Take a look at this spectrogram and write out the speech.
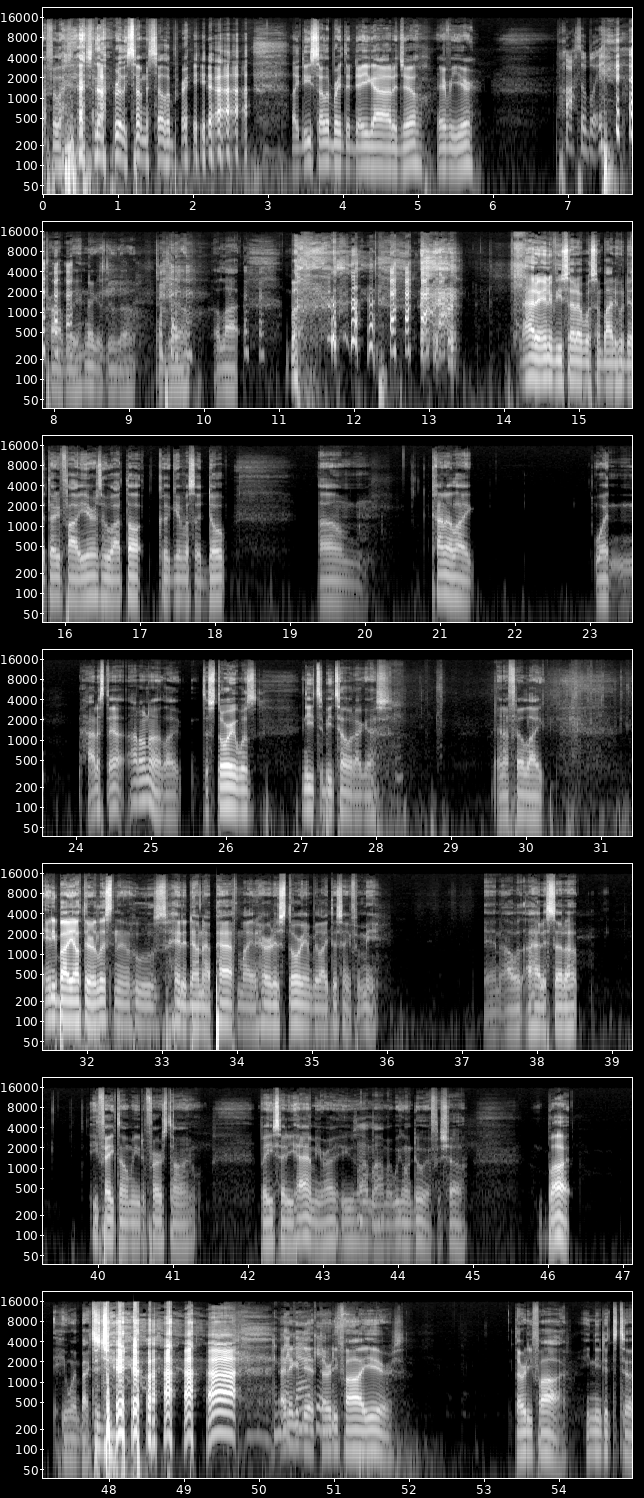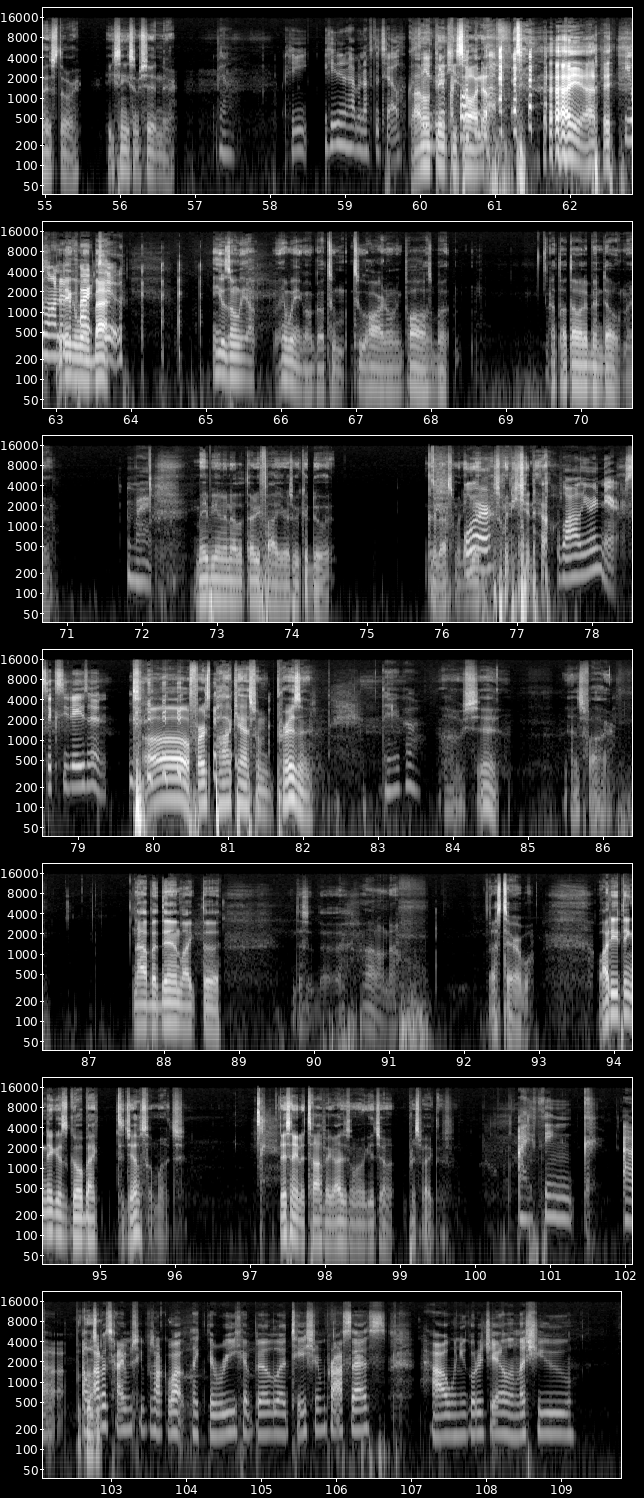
I feel like that's not really something to celebrate. like, do you celebrate the day you got out of jail every year? Possibly. Probably. Niggas do go to jail a lot. But I had an interview set up with somebody who did 35 years who I thought could give us a dope, um, kind of like what, how to stay. I don't know. Like the story was need to be told, I guess. And I feel like anybody out there listening who's headed down that path might have heard his story and be like, "This ain't for me." And I was I had it set up. He faked on me the first time, but he said he had me right. He was like, Mhm. "Mama, we gonna do it for sure." But he went back to jail. that nigga did is- 35 years. 35. He needed to tell his story. He seen some shit in there. Yeah. He he didn't have enough to tell. I don't ended think he saw enough. yeah, he wanted a part back. two. he was only up. And we ain't gonna go too too hard on him, pause. But I thought that would have been dope, man. Right. Maybe in another 35 years we could do it. Cause that's when he Or- get, that's when he get out. While you're in there, 60 days in. Oh, first podcast from prison. There you go. Oh shit, that's fire. Nah, but then like the, this, the, I don't know. That's terrible. Why do you think niggas go back to jail so much? This ain't a topic. I just want to get your perspective I think uh, a lot of times people talk about like the rehabilitation process how when you go to jail unless you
